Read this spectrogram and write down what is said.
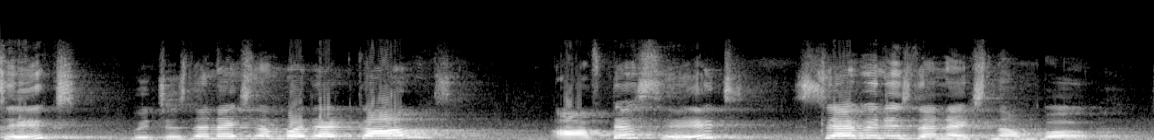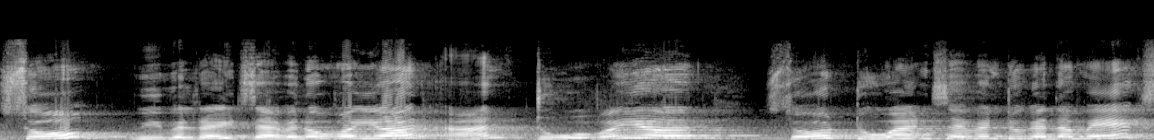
6, which is the next number that comes? After 6, 7 is the next number. So, we will write 7 over here and 2 over here. So, 2 and 7 together makes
